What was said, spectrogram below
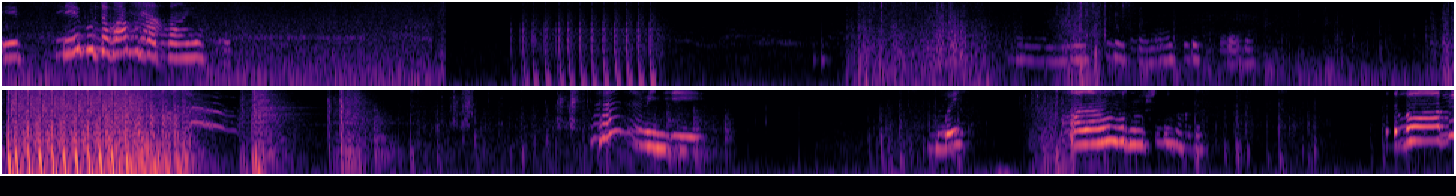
De, de burada var burada sana yoktur. Sen de bindi. Adamı vurmuştum orada. Bu abi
